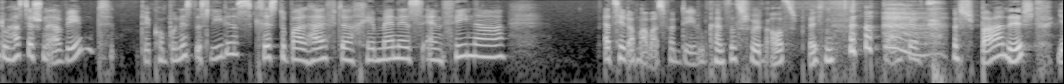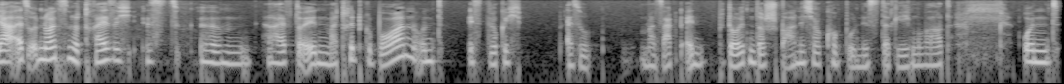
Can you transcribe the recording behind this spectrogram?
du hast ja schon erwähnt, der Komponist des Liedes, Cristobal Halfter Jiménez Encina. Erzähl doch mal was von dem. Du kannst es schön aussprechen. Danke. Spanisch. Ja, also 1930 ist ähm, Herr Halfter in Madrid geboren und ist wirklich, also man sagt, ein bedeutender spanischer Komponist der Gegenwart. Und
